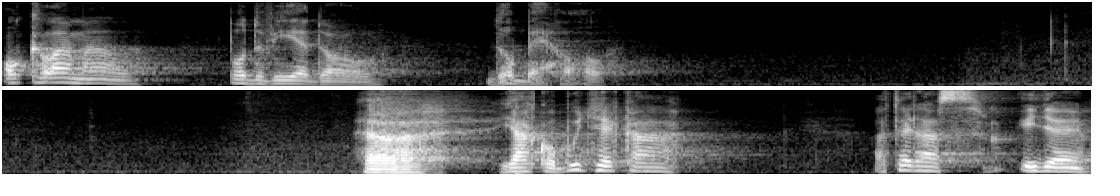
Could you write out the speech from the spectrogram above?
Oklamal, podviedol, dobehol. Eh, Jakob uteká a teraz ide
